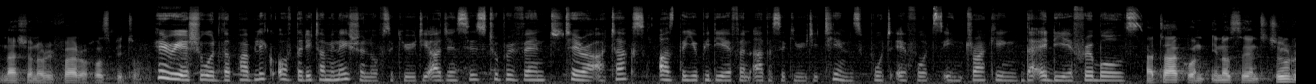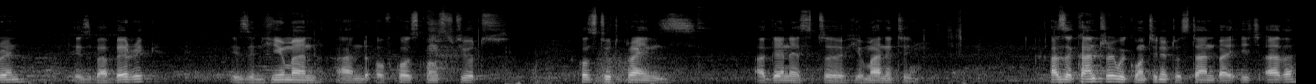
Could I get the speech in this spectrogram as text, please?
National Referral Hospital. He reassured the public of the determination of security agencies to prevent terror attacks as the UPDF and other security teams put efforts in tracking the ADF rebels. Attack on innocent children is barbaric, is inhuman, and of course constitute, constitute crimes against uh, humanity. As a country, we continue to stand by each other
